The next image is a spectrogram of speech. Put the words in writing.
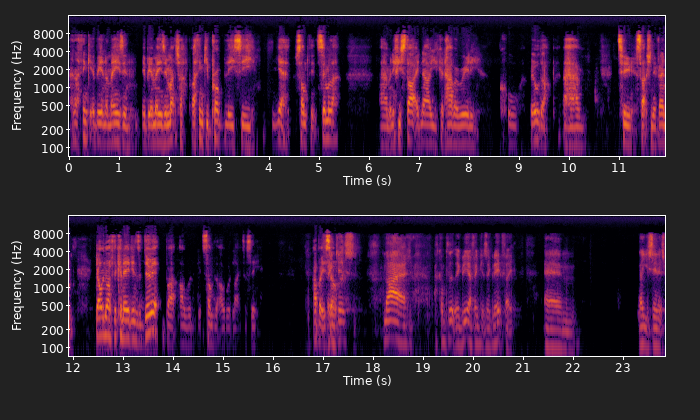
And I think it'd be an amazing, it'd be an amazing matchup. I think you probably see yeah, something similar. Um, and if you started now, you could have a really cool build up um, to such an event. Don't know if the Canadians would do it, but I would. It's something I would like to see. How about yourself? no, I, I completely agree. I think it's a great fight. Um, like you said, it's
